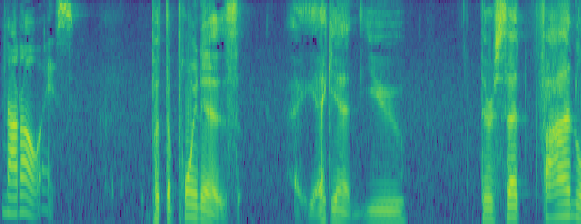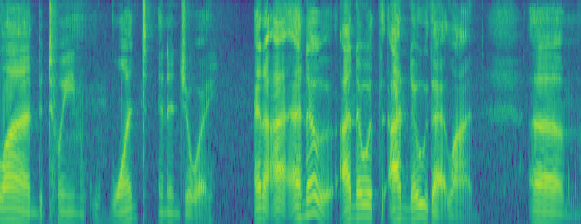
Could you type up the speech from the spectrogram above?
Not always. But the point is, again, you there's that fine line between want and enjoy, and I, I know, I know I know that line. Um,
